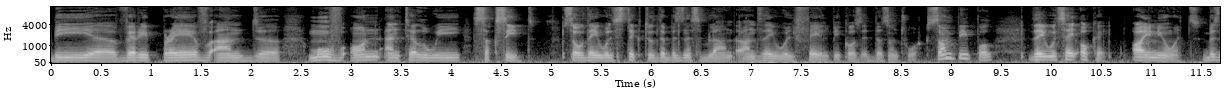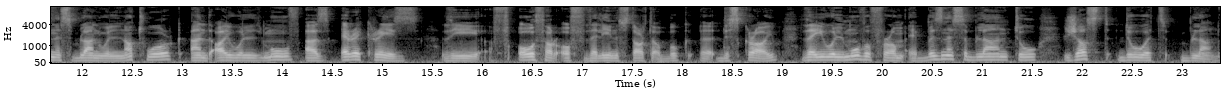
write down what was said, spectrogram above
be uh, very brave and uh, move on until we succeed. So they will stick to the business plan and they will fail because it doesn't work. Some people they will say okay i knew it. Business plan will not work and i will move as eric ries the author of the lean startup book uh, describe they will move from a business plan to just do it plan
